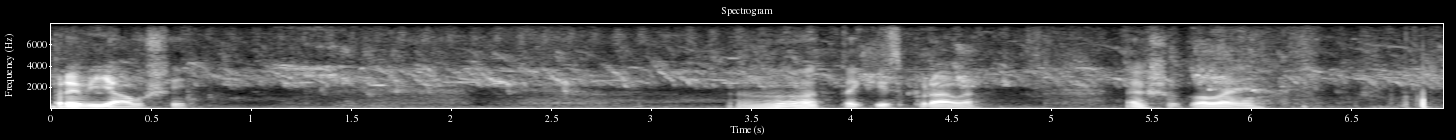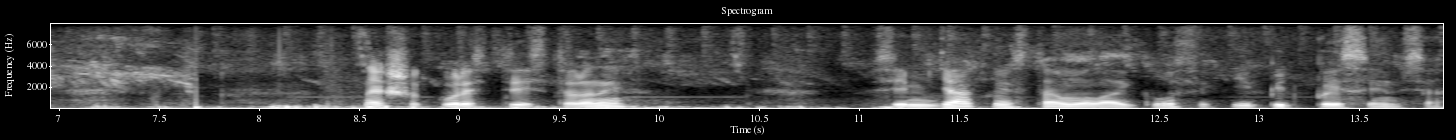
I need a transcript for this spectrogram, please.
прив'явший. Ну, от такі справи. Так що, колеги, так що користь з цієї сторони. Всім дякую, ставимо лайкосик і підписуємося.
